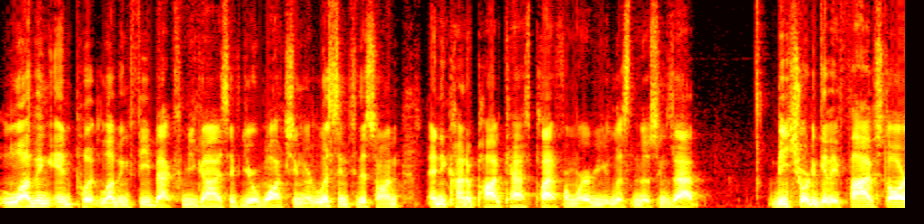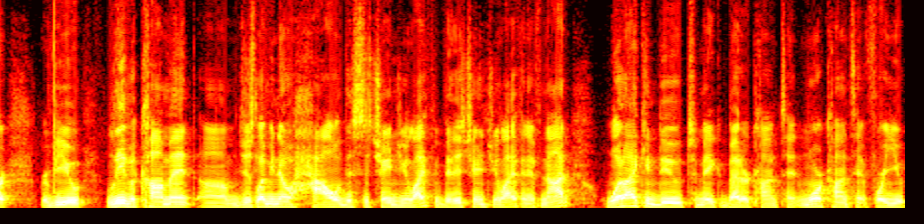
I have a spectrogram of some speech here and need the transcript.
loving input, loving feedback from you guys. If you're watching or listening to this on any kind of podcast platform, wherever you listen to those things at, be sure to give a five star review, leave a comment. Um, just let me know how this is changing your life, if it is changing your life, and if not, what I can do to make better content, more content for you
